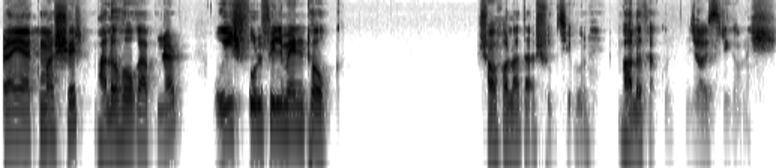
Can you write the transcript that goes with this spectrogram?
প্রায় এক মাসের, ভালো হোক আপনার উইশ ফুলফিলমেন্ট হোক। সফলতা আসুক জীবনে। ভালো থাকুন। জয় শ্রী গণেশ।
